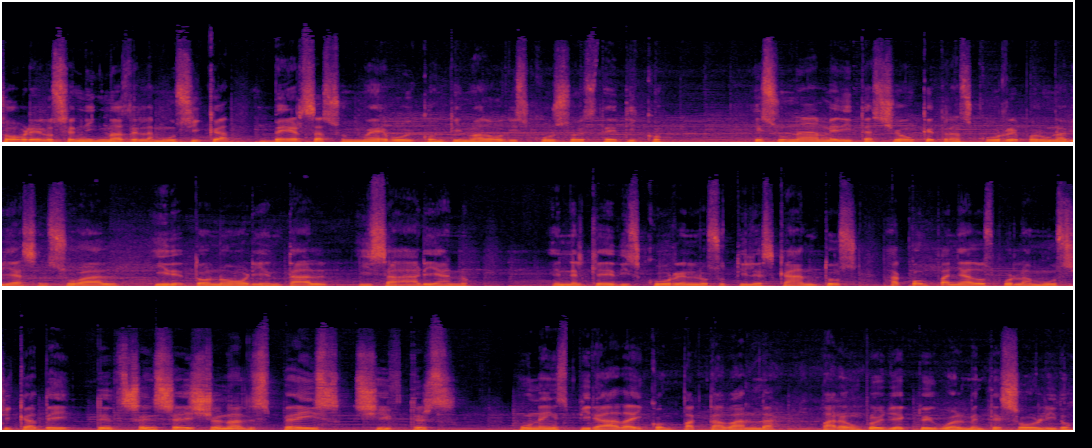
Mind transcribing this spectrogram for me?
Sobre los enigmas de la música versa su nuevo y continuado discurso estético. Es una meditación que transcurre por una vía sensual y de tono oriental y sahariano, en el que discurren los sutiles cantos acompañados por la música de The Sensational Space Shifters, una inspirada y compacta banda para un proyecto igualmente sólido.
